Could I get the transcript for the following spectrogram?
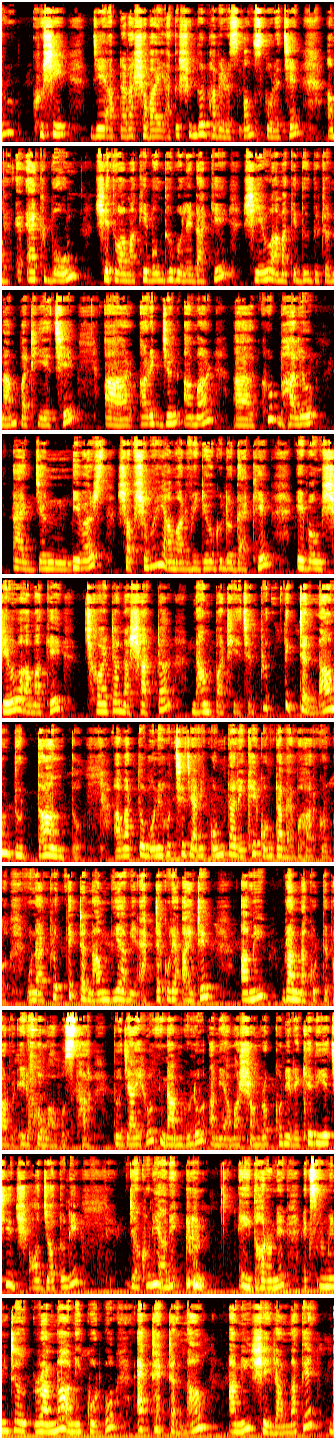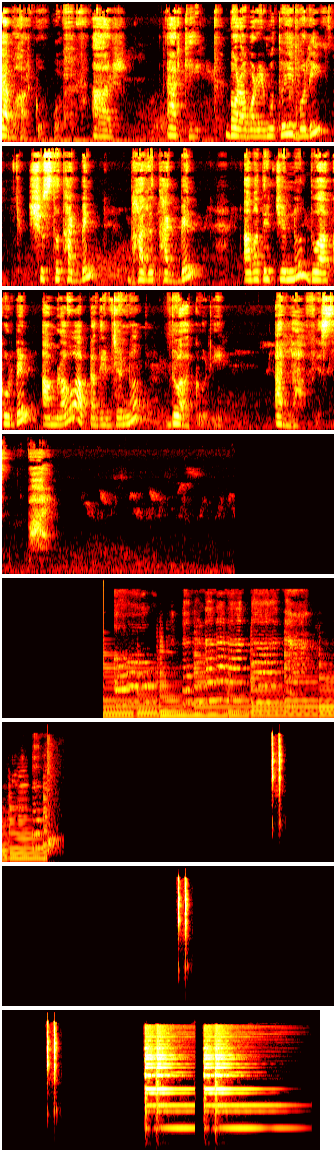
খুশি যে আপনারা সবাই এত সুন্দরভাবে রেসপন্স করেছেন। এক বোন, সে তো আমাকে বন্ধু বলে ডাকে, সেও আমাকে দু দুটো নাম পাঠিয়েছে। আর আরেকজন আমার খুব ভালো একজন ভিউয়ার্স সবসময় আমার ভিডিওগুলো দেখেন এবং সেও আমাকে ছয়টা না সাতটা নাম পাঠিয়েছেন। প্রত্যেকটা নাম দুর্দান্ত। আমার তো মনে হচ্ছে যে আমি কোনটা রেখে কোনটা ব্যবহার করব। ওনার প্রত্যেকটা নাম দিয়ে আমি একটা করে আইটেম আমি রান্না করতে পারব এরকম অবস্থা। তো যাই হোক, নামগুলো আমি আমার সংরক্ষণে রেখে দিয়েছি সযত্নে। যখনই আমি এই ধরনের এক্সপেরিমেন্টাল রান্না আমি করব। একটা একটা নাম আমি সেই রান্নাতে ব্যবহার করব। আর আর কি বরাবরের মতোই বলি, সুস্থ থাকবেন, ভালো থাকবেন, আমাদের জন্য দোয়া করবেন, আমরাও আপনাদের জন্য দোয়া করি। আল্লাহ।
